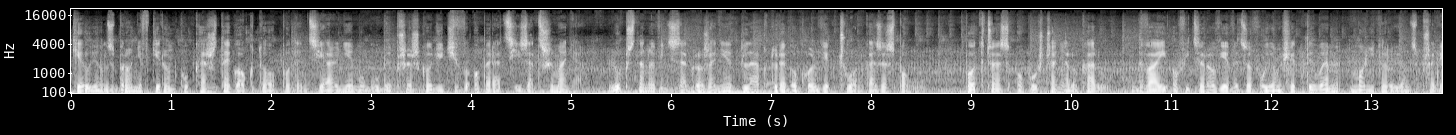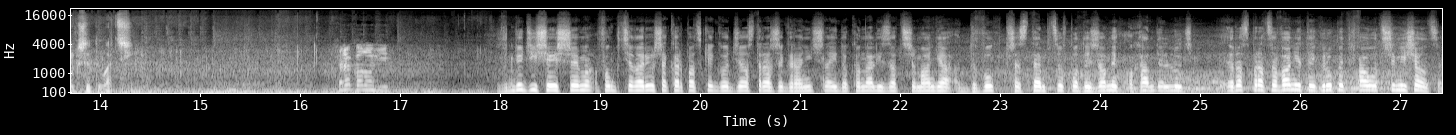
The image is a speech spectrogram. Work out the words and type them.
kierując broń w kierunku każdego, kto potencjalnie mógłby przeszkodzić w operacji zatrzymania lub stanowić zagrożenie dla któregokolwiek członka zespołu. Podczas opuszczania lokalu dwaj oficerowie wycofują się tyłem, monitorując przebieg sytuacji. Szeroko. W dniu dzisiejszym funkcjonariusze Karpackiego Oddziału Straży Granicznej dokonali zatrzymania dwóch przestępców podejrzanych o handel ludźmi. Rozpracowanie tej grupy trwało trzy miesiące.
